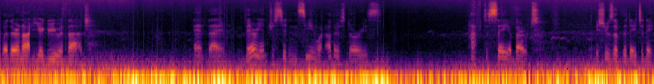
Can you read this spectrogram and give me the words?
whether or not you agree with that. And I'm very interested in seeing what other stories have to say about issues of the day to day.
